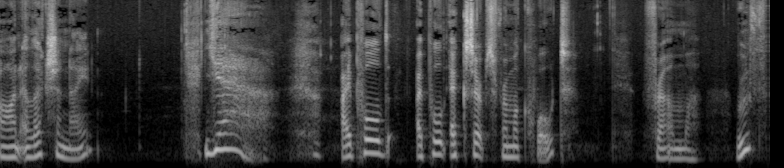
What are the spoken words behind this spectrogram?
on election night. Yeah. I pulled I pulled excerpts from a quote from Ruth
